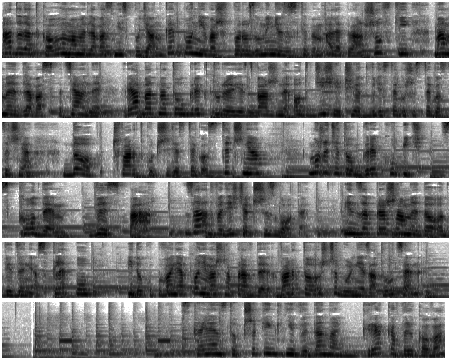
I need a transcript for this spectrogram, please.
A dodatkowo mamy dla Was niespodziankę, ponieważ w porozumieniu ze sklepem Ale Planszówki mamy dla Was specjalny rabat na tą grę, który jest ważny od dzisiaj, czyli od 26 stycznia do czwartku 30 stycznia. Możecie tą grę kupić z kodem WYSPA za 23 zł. Więc zapraszamy do odwiedzenia sklepu i do kupowania, ponieważ naprawdę warto, szczególnie za tą cenę. Skylands to przepięknie wydana gra kapelkowa,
